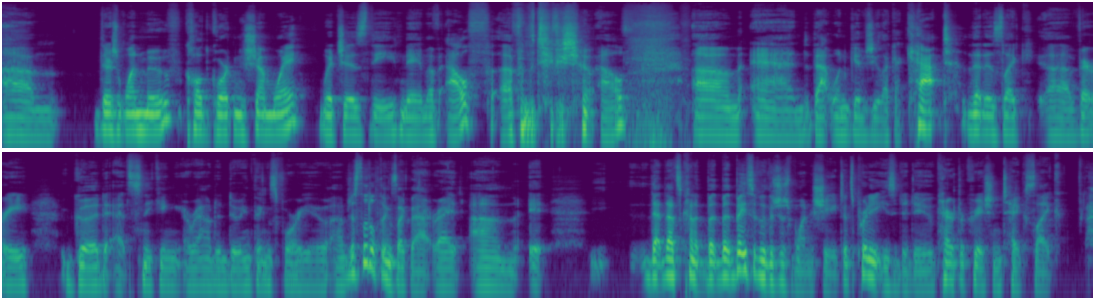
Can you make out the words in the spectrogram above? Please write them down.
um there's one move called Gordon Shumway, which is the name of Alf uh, from the TV show Alf. Um, and that one gives you like a cat that is like uh, very good at sneaking around and doing things for you. Um, just little things like that, right? Um, it that that's kind of but but basically there's just one sheet. It's pretty easy to do. Character creation takes like oh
